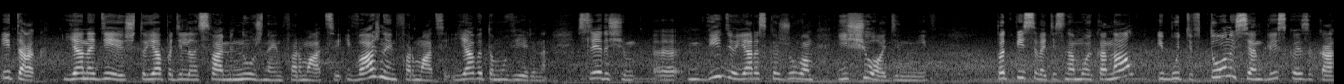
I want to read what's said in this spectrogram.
Итак, я надеюсь, что я поделилась с вами нужной информацией и важной информацией, я в этом уверена. В следующем э, видео я расскажу вам еще один миф. Подписывайтесь на мой канал и будьте в тонусе английского языка.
